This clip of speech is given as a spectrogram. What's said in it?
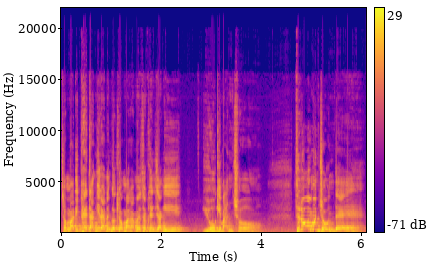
정말 이 배당이라는 거 경만하면서 굉장히 유혹이 많죠. 들어오면 좋은데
